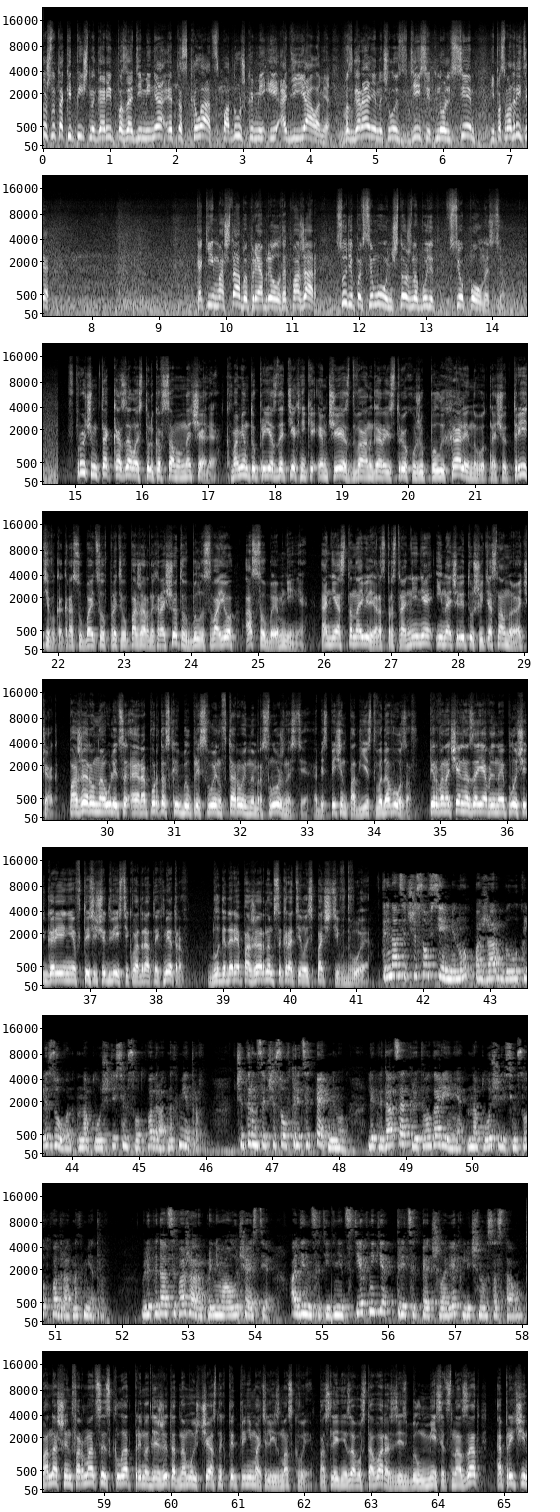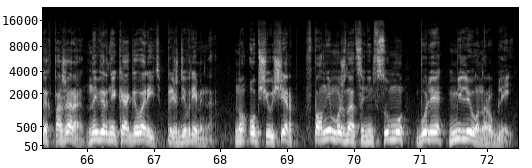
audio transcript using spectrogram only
То, что так эпично горит позади меня, это склад с подушками и одеялами. Возгорание началось в 10.07. И посмотрите, какие масштабы приобрел этот пожар. Судя по всему, уничтожено будет все полностью. Впрочем, так казалось только в самом начале. К моменту приезда техники МЧС два ангара из трех уже полыхали, но вот насчет третьего как раз у бойцов противопожарных расчетов было свое особое мнение. Они остановили распространение и начали тушить основной очаг. Пожару на улице Аэропортовской был присвоен второй номер сложности, обеспечен подъезд водовозов. Первоначально заявленная площадь горения в 1200 квадратных метров благодаря пожарным сократилась почти вдвое. В 13 часов 7 минут пожар был локализован на площади 700 квадратных метров. В 14 часов 35 минут ликвидация открытого горения на площади 700 квадратных метров. В ликвидации пожара принимало участие 11 единиц техники, 35 человек личного состава. По нашей информации, склад принадлежит одному из частных предпринимателей из Москвы. Последний завоз товара здесь был месяц назад. О причинах пожара наверняка говорить преждевременно но общий ущерб вполне можно оценить в сумму более миллиона рублей.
